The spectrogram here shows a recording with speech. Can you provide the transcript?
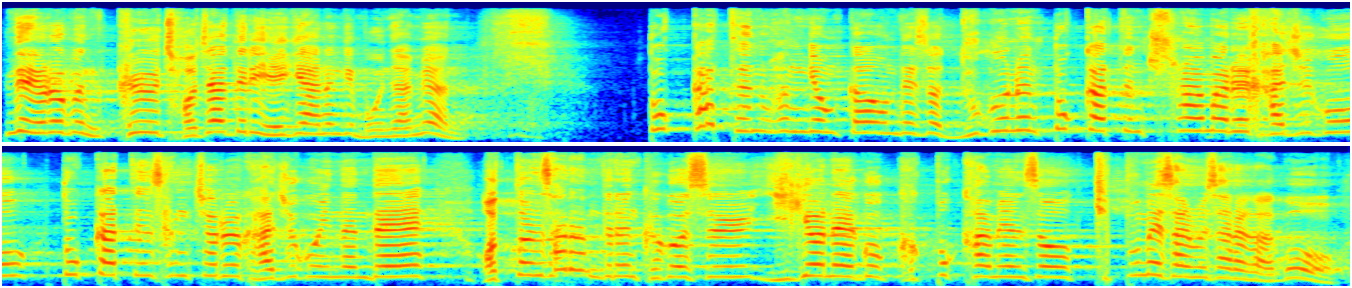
근데 여러분, 그 저자들이 얘기하는 게 뭐냐면 똑같은 환경 가운데서 누구는 똑같은 트라마를 가지고 똑같은 상처를 가지고 있는데 어떤 사람들은 그것을 이겨내고 극복하면서 기쁨의 삶을 살아가고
